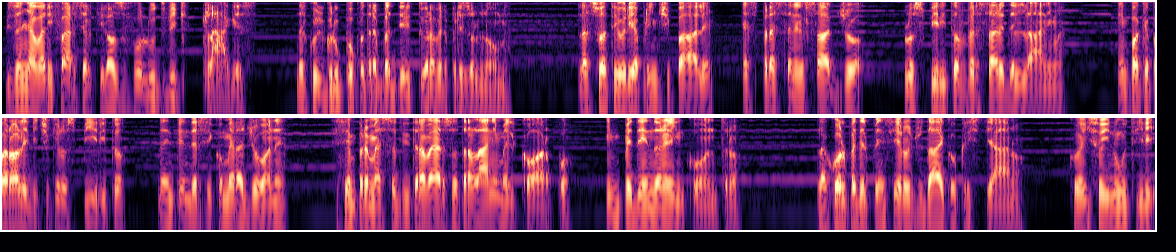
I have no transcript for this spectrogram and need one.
bisognava rifarsi al filosofo Ludwig Klages, da cui il gruppo potrebbe addirittura aver preso il nome. La sua teoria principale è espressa nel saggio Lo spirito avversario dell'anima, e in poche parole dice che lo spirito, da intendersi come ragione, si è sempre messo di traverso tra l'anima e il corpo, impedendone l'incontro. La colpa è del pensiero giudaico-cristiano, con i suoi inutili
